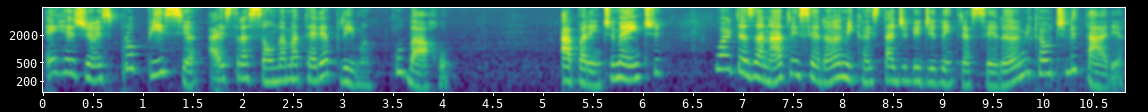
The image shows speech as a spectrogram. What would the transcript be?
em regiões propícia à extração da matéria-prima, o barro. Aparentemente, o artesanato em cerâmica está dividido entre a cerâmica utilitária,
